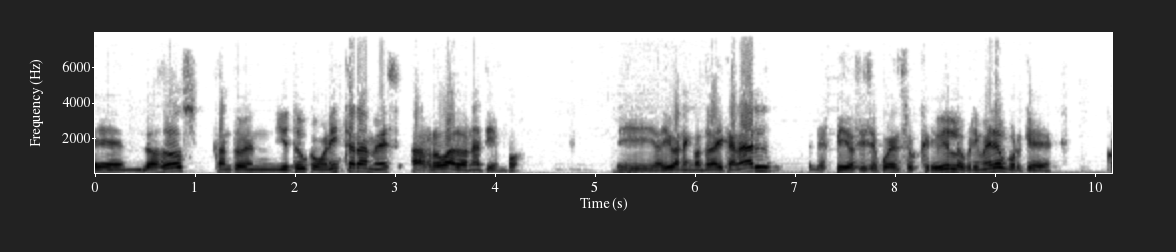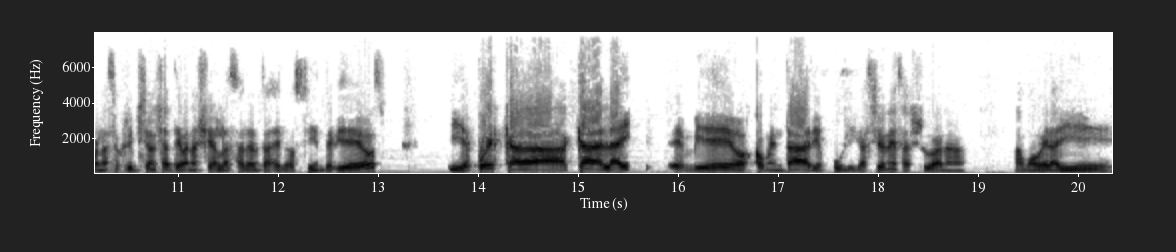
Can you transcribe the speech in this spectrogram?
Eh, los dos, tanto en YouTube como en Instagram, es arroba donatiempo. Y ahí van a encontrar el canal. Les pido si se pueden suscribirlo primero porque con la suscripción ya te van a llegar las alertas de los siguientes videos. Y después cada, cada like en videos, comentarios, publicaciones ayudan a, mover ahí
